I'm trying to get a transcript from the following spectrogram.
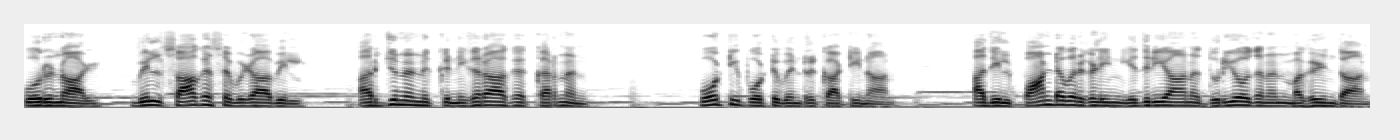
ஒரு நாள் வில் சாகச விழாவில் அர்ஜுனனுக்கு நிகராக கர்ணன் போட்டி போட்டு வென்று காட்டினான். அதில் பாண்டவர்களின் எதிரியான துரியோதனன் மகிழ்ந்தான்.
